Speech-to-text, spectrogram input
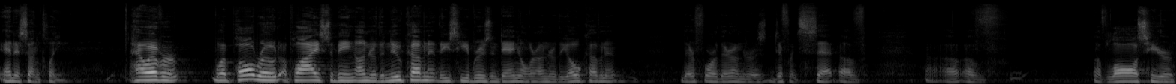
And it's unclean. However, what Paul wrote applies to being under the new covenant. These Hebrews and Daniel are under the old covenant. Therefore, they're under a different set of, uh, of, of laws here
